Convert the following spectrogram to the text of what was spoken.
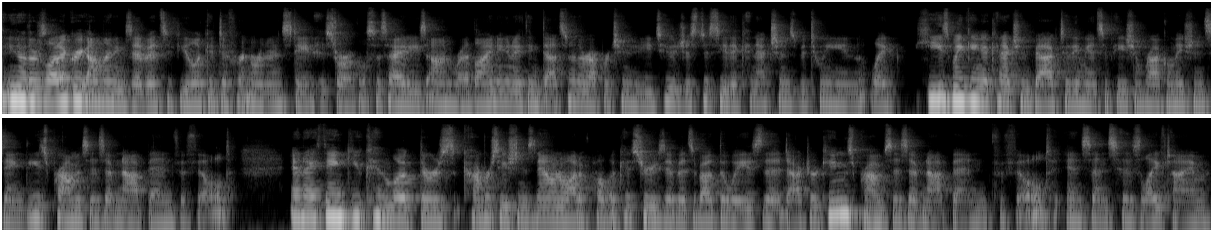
you know, there's a lot of great online exhibits if you look at different Northern state historical societies on redlining. And I think that's another opportunity too, just to see the connections between, like, he's making a connection back to the Emancipation Proclamation saying these promises have not been fulfilled. And I think you can look, there's conversations now in a lot of public history exhibits about the ways that Dr. King's promises have not been fulfilled. And since his lifetime,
